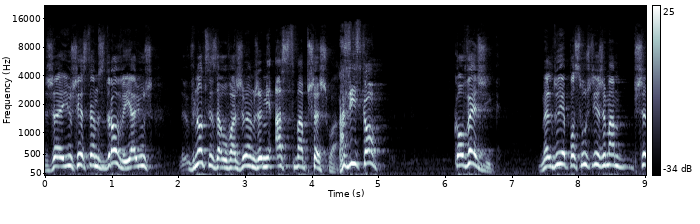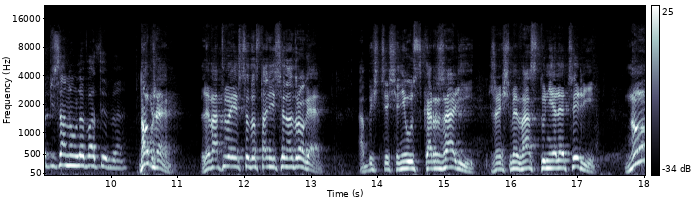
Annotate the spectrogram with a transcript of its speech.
że już jestem zdrowy. Ja już w nocy zauważyłem, że mi astma przeszła. Nazwisko? Kowezik. Melduję posłusznie, że mam przepisaną lewatywę. Dobrze, lewatywę jeszcze dostaniecie na drogę. Abyście się nie uskarżali, żeśmy was tu nie leczyli. No,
